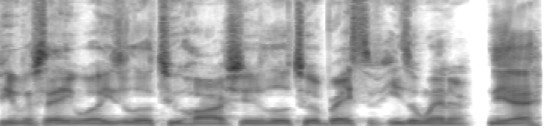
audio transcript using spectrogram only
People say, well, he's a little too harsh, he's a little too abrasive. He's a winner. Yeah,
